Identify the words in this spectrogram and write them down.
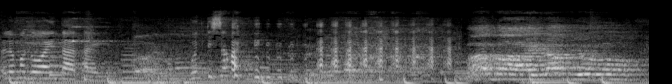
wala magawa yung tatay. Buntis na. Bye-bye. Love you.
